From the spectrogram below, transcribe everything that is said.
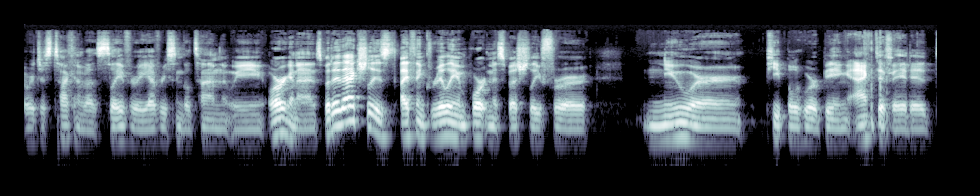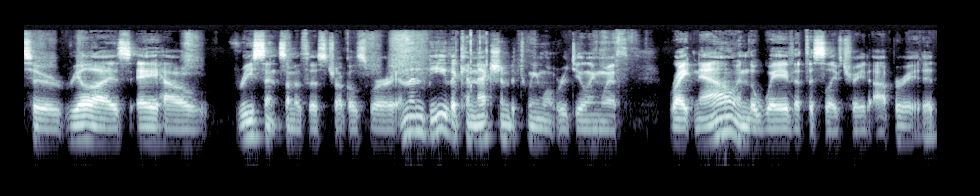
we're just talking about slavery every single time that we organize. But it actually is, I think, really important, especially for newer people who are being activated to realize a how recent some of those struggles were, and then b the connection between what we're dealing with right now and the way that the slave trade operated,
